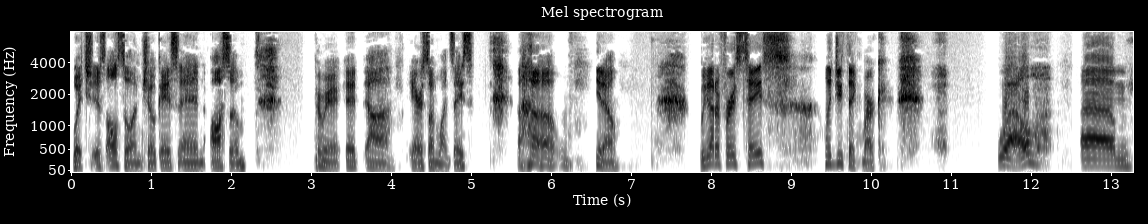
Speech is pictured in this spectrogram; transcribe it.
which is also on Showcase and awesome. Premiere it uh airs on Wednesdays. Uh you know, we got our first taste. What'd you think, Mark? Well, um,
